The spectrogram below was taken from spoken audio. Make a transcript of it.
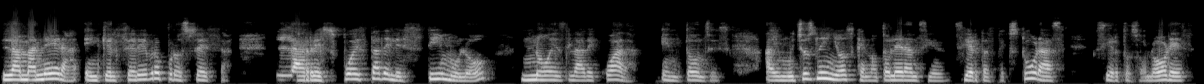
La manera en que el cerebro procesa la respuesta del estímulo no es la adecuada. Entonces, hay muchos niños que no toleran ciertas texturas, ciertos olores,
